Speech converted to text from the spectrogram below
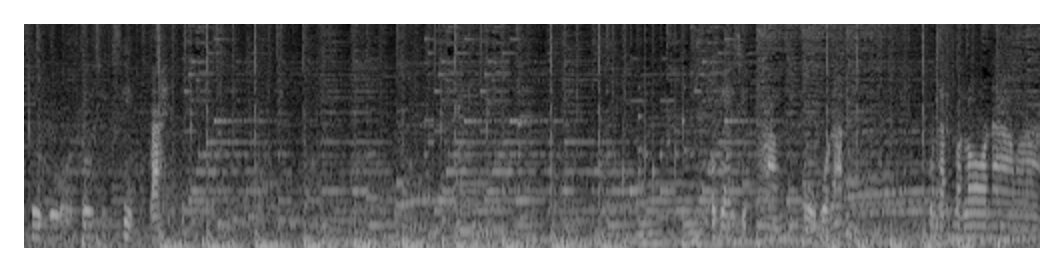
เทอร์โบตัวสักสิบไป ครบแล้วสิบครั้งโหโบนัสโบนัสมาล่อหน้ามาก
